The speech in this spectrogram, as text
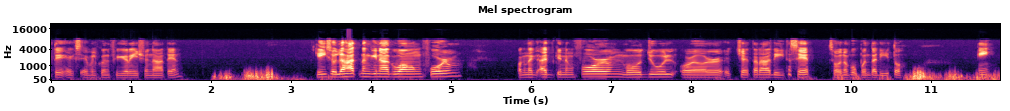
Ito yung XML configuration natin. Okay? So, lahat ng ginagawa mong form, pag nag-add ka ng form, module, or etc. dataset, so, napupunta dito. Okay?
